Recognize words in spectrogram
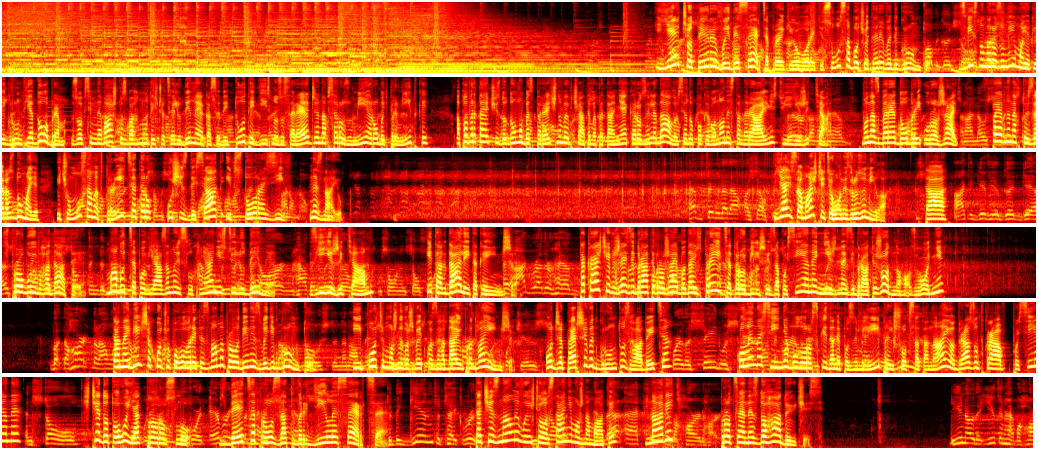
Є чотири види серця, про які говорить Ісус, або чотири види ґрунту. Звісно, ми розуміємо, який ґрунт є добрим. Зовсім не важко збагнути, що це людина, яка сидить тут і дійсно зосереджена, все розуміє, робить примітки. А повертаючись додому, безперечно вивчатиме питання, яке розглядалося, допоки воно не стане реальністю її життя. Вона збере добрий урожай. Впевнена, хтось зараз думає, і чому саме в 30, у 60 і в 100 разів. Не знаю. Я й сама ще цього не зрозуміла. Та спробую вгадати. Мабуть, це пов'язано із слухняністю людини, з її життям і так далі, і таке інше. Та краще вже зібрати врожай бодай в 30 більший за посіяне, ніж не зібрати жодного. Згодні? Та найбільше хочу поговорити з вами про один із видів ґрунту. І потім, можливо, швидко згадаю про два інших. Отже, перший вид ґрунту згадується, коли насіння було розкидане по землі, прийшов сатана і одразу вкрав посіяне ще до того, як проросло. Йдеться про затверділе серце. Та чи знали ви, що останнє можна мати, навіть про це не здогадуючись?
